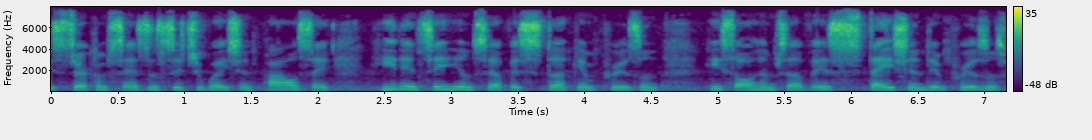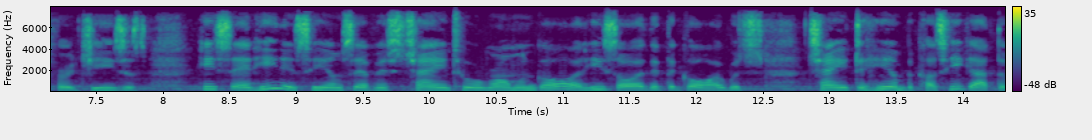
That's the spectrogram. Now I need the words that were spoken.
his circumstance and situation. Paul said he didn't see himself as stuck in prison. He saw himself as stationed in prisons for Jesus. He said he didn't see himself as chained to a Roman guard. He saw that the guard was chained to him because he got to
